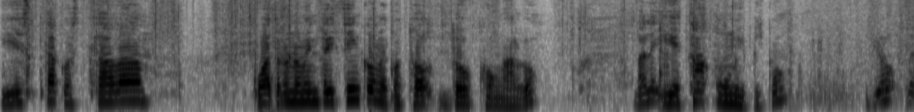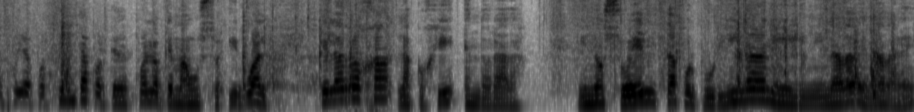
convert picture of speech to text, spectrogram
Y esta costaba 4,95, me costó 2 con algo, ¿vale? Y esta uno y pico. Yo me fui a por cinta porque después lo que más uso, igual que la roja, la cogí en dorada y no suelta purpurina ni, ni nada de nada ¿eh?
